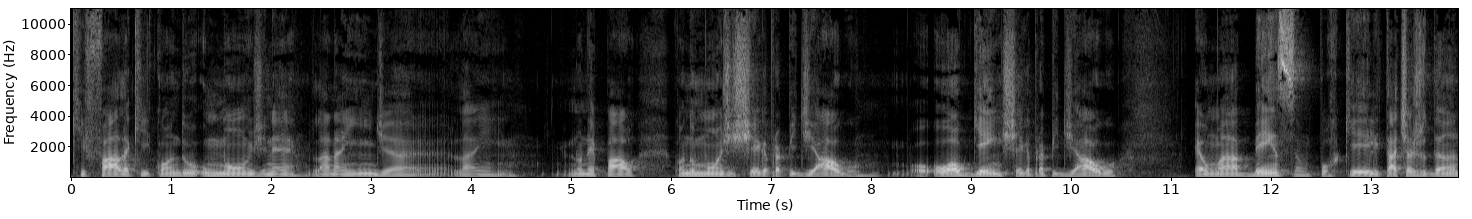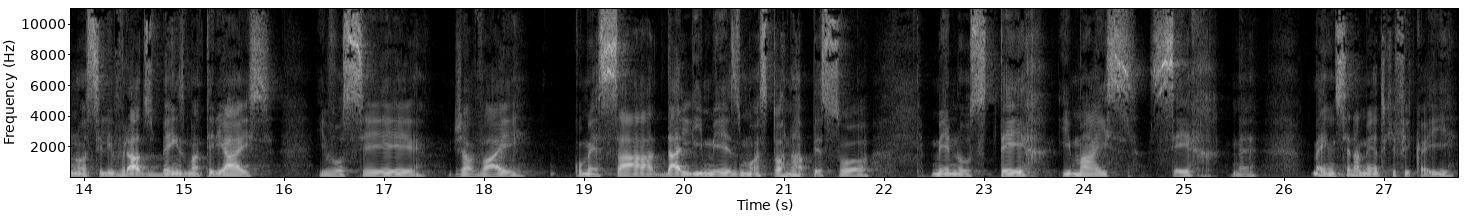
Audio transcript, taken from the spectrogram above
que fala que quando um monge, né, lá na Índia, lá em, no Nepal, quando um monge chega para pedir algo, ou, ou alguém chega para pedir algo, é uma benção, porque ele está te ajudando a se livrar dos bens materiais e você já vai começar dali mesmo a se tornar uma pessoa menos ter e mais ser, né? Bem, um ensinamento que fica aí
